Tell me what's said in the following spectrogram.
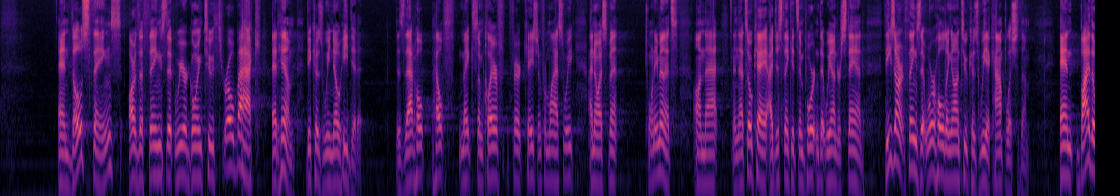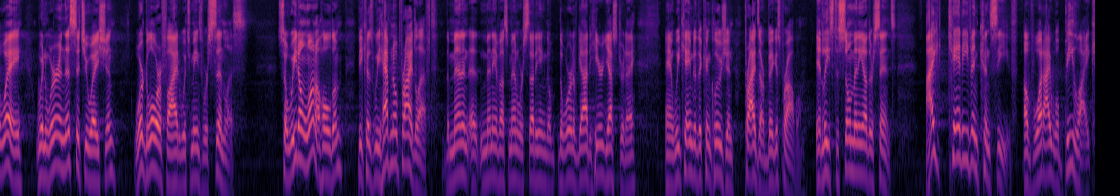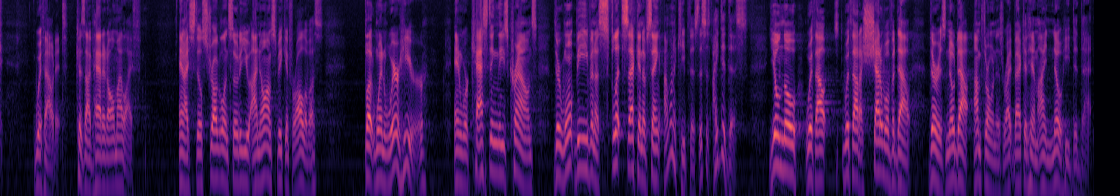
And those things are the things that we are going to throw back at him because we know he did it. Does that hope help make some clarification from last week? I know I spent 20 minutes on that, and that's okay. I just think it's important that we understand these aren't things that we're holding on to because we accomplished them. And by the way, when we're in this situation, we're glorified, which means we're sinless. So we don't want to hold them because we have no pride left. The men, uh, many of us men were studying the, the Word of God here yesterday, and we came to the conclusion pride's our biggest problem. It leads to so many other sins. I can't even conceive of what I will be like without it because I've had it all my life. And I still struggle, and so do you. I know I'm speaking for all of us. But when we're here and we're casting these crowns, there won't be even a split second of saying, I want to keep this. This is I did this. You'll know without without a shadow of a doubt there is no doubt I'm throwing this right back at him. I know he did that.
